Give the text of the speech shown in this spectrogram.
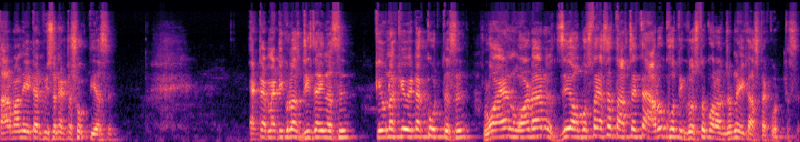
তার মানে এটার পিছনে একটা শক্তি আছে। একটা ম্যাটিকুলাস ডিজাইন আছে। কেউ না কেউ এটা করতেছে। ল অ্যান্ড অর্ডার যে অবস্থায় আছে, তার চাইতে আরও ক্ষতিগ্রস্ত করার জন্য এই কাজটা করতেছে।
